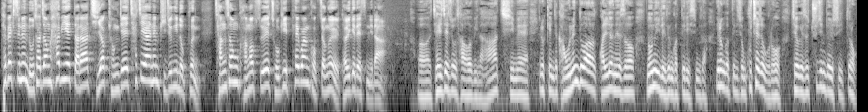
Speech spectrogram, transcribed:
태백스는 노사정 합의에 따라 지역 경제에 차지해야 하는 비중이 높은 장성 광업소의 조기 폐관 걱정을 덜게 됐습니다. 어, 제재조 사업이나 치매 이렇게 이제 강원랜드와 관련해서 논의되던 것들이 있습니다. 이런 것들이 좀 구체적으로 지역에서 추진될 수 있도록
